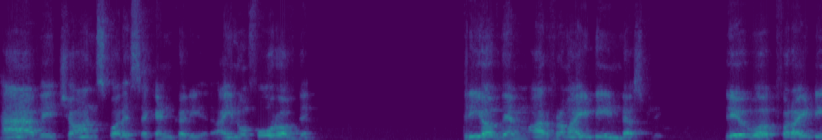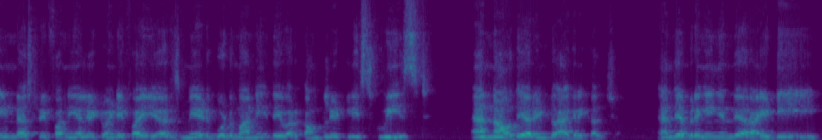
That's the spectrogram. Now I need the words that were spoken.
have a chance for a second career. I know four of them. Three of them are from IT industry. They worked for IT industry for nearly 25 years, made good money. They were completely squeezed and now they are into agriculture. And they are bringing in their IT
